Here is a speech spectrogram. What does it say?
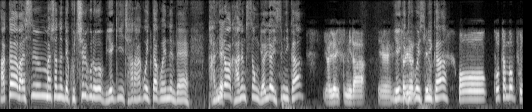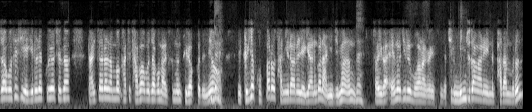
아까 말씀하셨는데 97그룹 얘기 잘 하고 있다고 했는데 단일화 네. 가능성 열려 있습니까? 열려 있습니다. 예. 얘기되고 있습니까? 어, 곧 한번 보자고 셋이 얘기를 했고요. 제가 날짜를 한번 같이 잡아보자고 말씀은 드렸거든요. 네. 그게 곧바로 단일화를 얘기하는 건 아니지만 네. 저희가 에너지를 모아나가겠습니다. 지금 민주당 안에 있는 바닷물은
